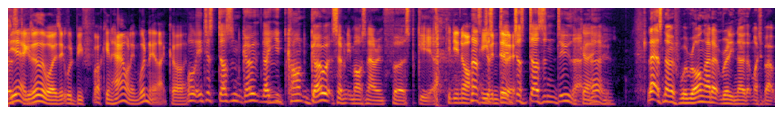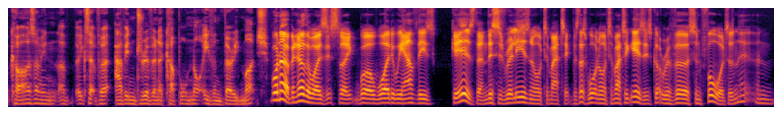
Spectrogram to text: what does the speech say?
Because yeah, because otherwise it would be fucking howling, wouldn't it? That car. Well, it just doesn't go. Like you can't go at 70 miles an hour in first gear. Could you not That's even just, do it? it? just doesn't do that. Okay, No. Let us know if we're wrong. I don't really know that much about cars. I mean, uh, except for having driven a couple, not even very much. Well, no, but otherwise it's like, well, why do we have these gears then? This is really is an automatic because that's what an automatic is. It's got reverse and forward, doesn't it? And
